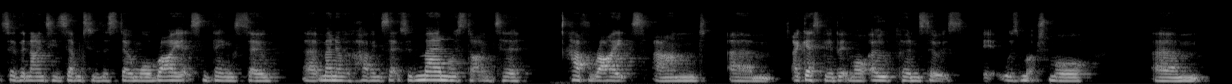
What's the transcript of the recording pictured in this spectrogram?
so the 1970s the stonewall riots and things so uh, men who were having sex with men were starting to have rights and um, i guess be a bit more open so it's it was much more um,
